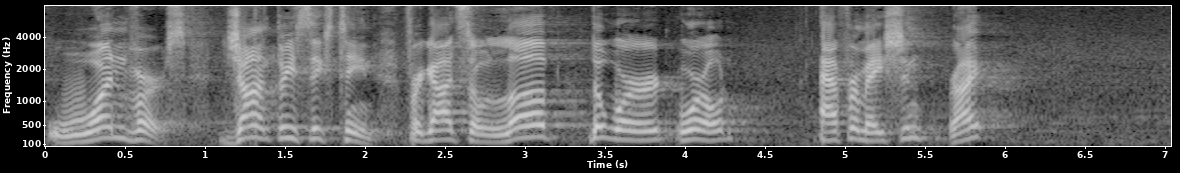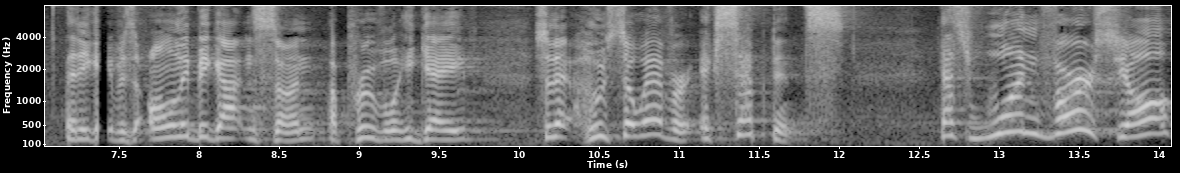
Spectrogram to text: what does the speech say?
one verse John 3 16. For God so loved the word, world, affirmation, right? That He gave His only begotten Son, approval He gave, so that whosoever, acceptance. That's one verse, y'all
